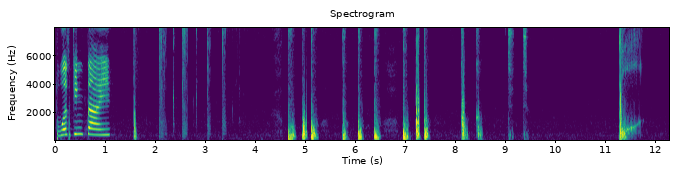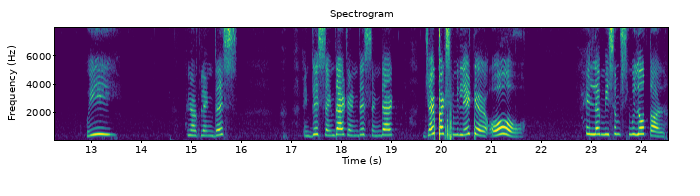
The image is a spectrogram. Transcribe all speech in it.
Twerking time. Wee. We're not playing this. And this and that and this and that. Jetpack simulator. Oh. I love me some simulator.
